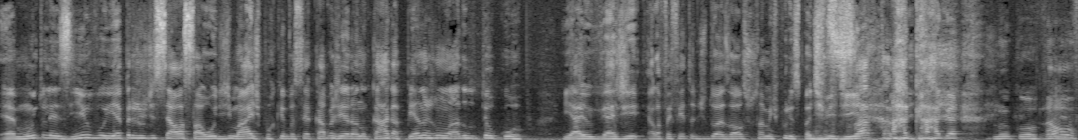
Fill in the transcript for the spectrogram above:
é muito lesivo e é prejudicial à saúde demais, porque você acaba gerando carga apenas num lado do teu corpo. E aí, ao invés de. Ela foi feita de duas alças justamente por isso, para dividir Exatamente. a carga no corpo. Não ali.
